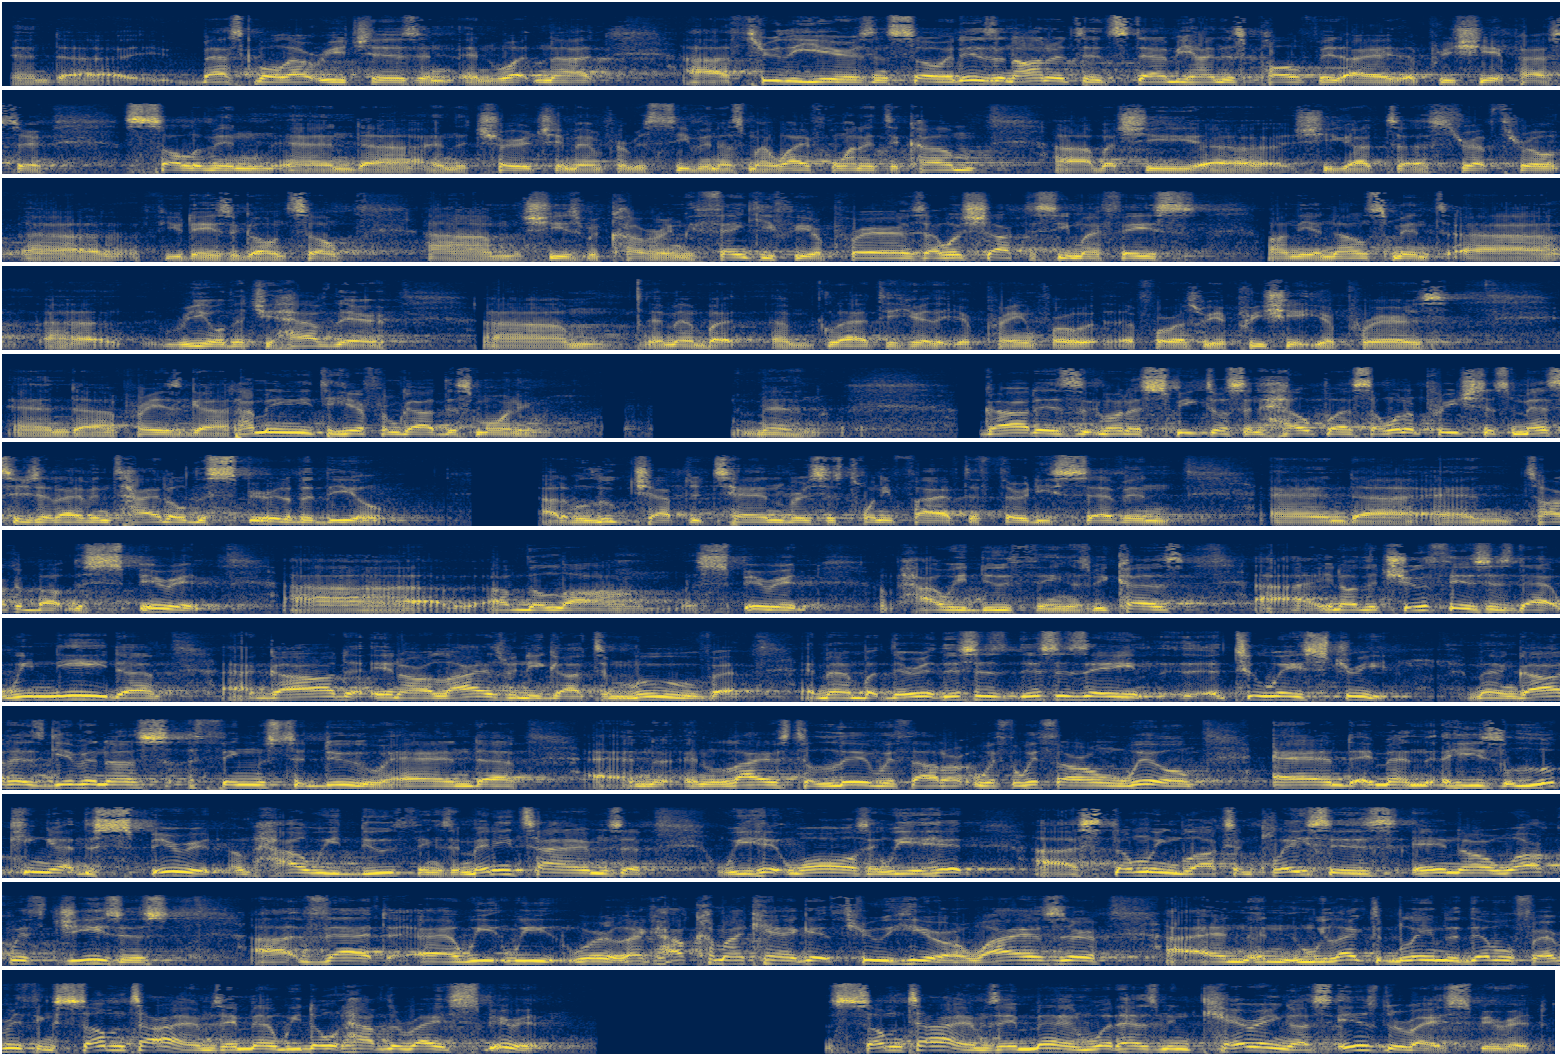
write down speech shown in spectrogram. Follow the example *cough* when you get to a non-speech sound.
and uh, basketball outreaches and, and whatnot uh, through the years. And so it is an honor to stand behind this pulpit. I appreciate Pastor Sullivan and uh, and the church, amen, for receiving us. My wife wanted to come, uh, but she uh, she got uh, strep throat a few days ago, and so um, she's recovering. We thank you for your prayers. I was shocked to see my face on the announcement reel that you have there. Um, amen. But I'm glad to hear that you're praying for for us. We appreciate your prayers, and uh, praise God. How many need to hear from God this morning? Amen. God is going to speak to us and help us. I want to preach this message that I've entitled "The Spirit of the Deal." Out of Luke chapter 10 verses 25 to 37 and uh, and talk about the spirit uh, of the law, the spirit of how we do things. Because uh, you know the truth is is that we need uh, uh, God in our lives. We need God to move. Amen. But there, this is this is a two way street. Man, God has given us things to do and uh, and and lives to live without our, with with our own will. And amen, He's looking at the spirit of how we do things. And many times uh, we hit walls and we hit uh, stumbling blocks and places in our walk with Jesus. Uh, that uh, we, we were like, how come I can't get through here? Or why is there, uh, and, and we like to blame the devil for everything. Sometimes, amen, we don't have the right spirit. Sometimes, amen, what has been carrying us is the right spirit.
